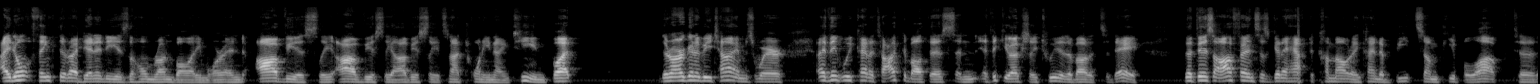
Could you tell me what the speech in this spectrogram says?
I don't think their identity is the home run ball anymore. And obviously, obviously, obviously, it's not 2019, but there are going to be times where I think we kind of talked about this, and I think you actually tweeted about it today that this offense is going to have to come out and kind of beat some people up to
